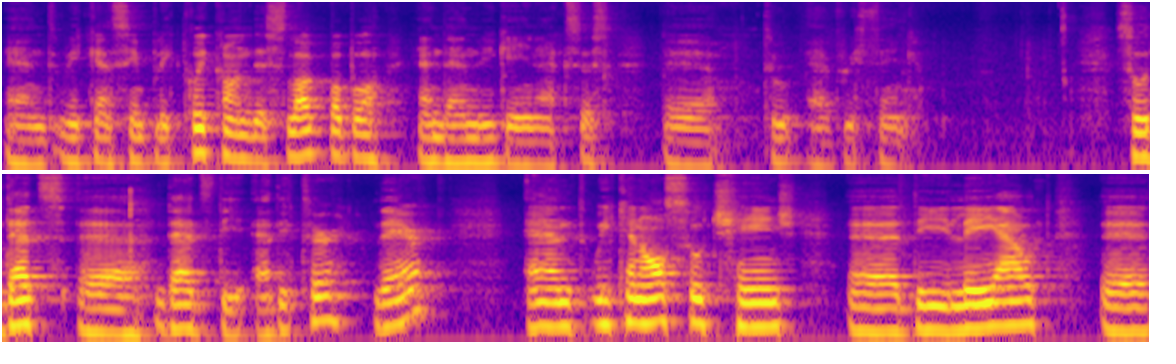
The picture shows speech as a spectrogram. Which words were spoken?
And we can simply click on this log bubble and then we gain access to everything. So that's, uh, that's the editor there. And we can also change uh, the layout. Uh,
